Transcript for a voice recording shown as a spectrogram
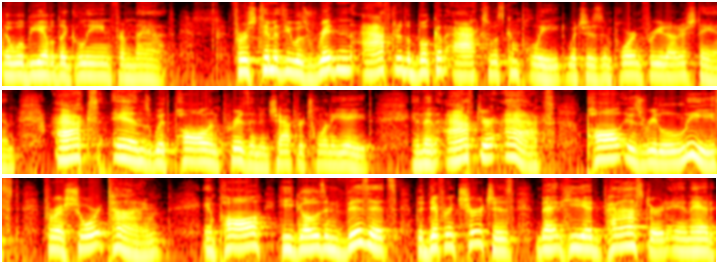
that we'll be able to glean from that. First Timothy was written after the book of Acts was complete, which is important for you to understand. Acts ends with Paul in prison in chapter 28. And then after Acts, Paul is released for a short time. And Paul, he goes and visits the different churches that he had pastored and had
